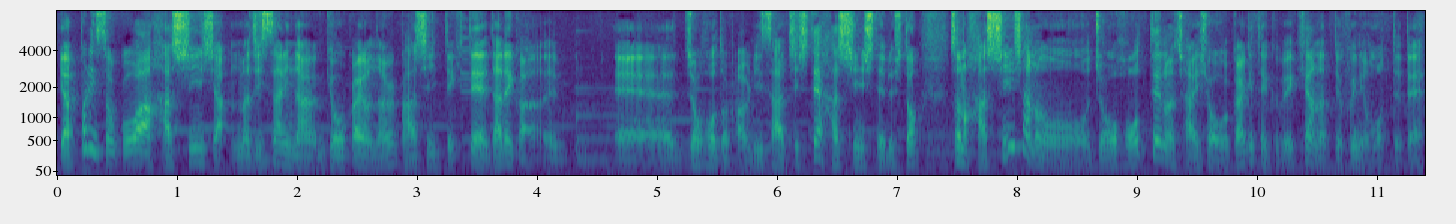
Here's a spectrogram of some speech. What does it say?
やっぱりそこは発信者、まあ、実際にな業界を長く走ってきて、誰か、えー、情報とかをリサーチして発信してる人、その発信者の情報っていうのを最初追いかけていくべきかなっていうふうに思ってて、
